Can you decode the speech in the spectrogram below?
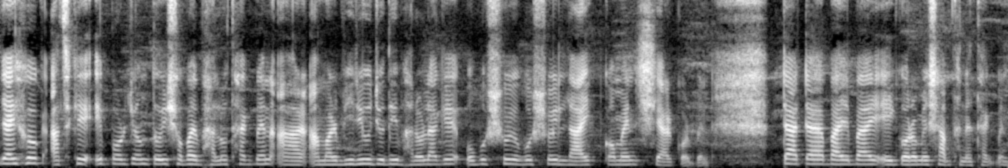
যাই হোক আজকে এ পর্যন্তই। সবাই ভালো থাকবেন আর আমার ভিডিও যদি ভালো লাগে, অবশ্যই অবশ্যই লাইক কমেন্ট শেয়ার করবেন। টাটা বাই বাই এই গরমে সাবধানে থাকবেন।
